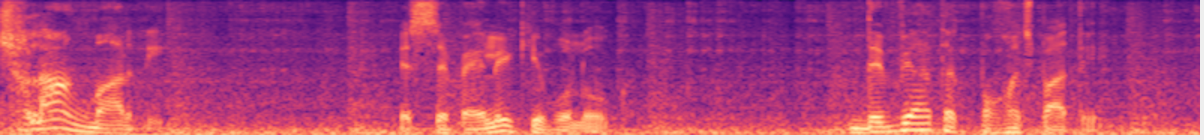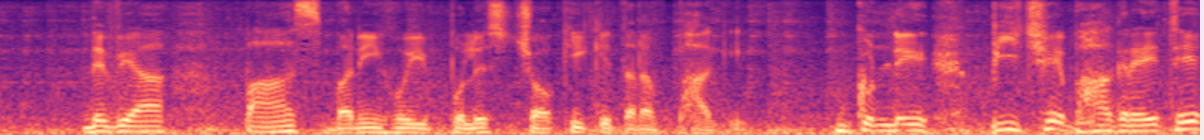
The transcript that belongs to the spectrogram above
छलांग मार दी। इससे पहले कि वो लोग दिव्या तक पहुँच पाते, दिव्या पास बनी हुई पुलिस चौकी की तरफ़ भागी। गुंडे पीछे भाग रहे थे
